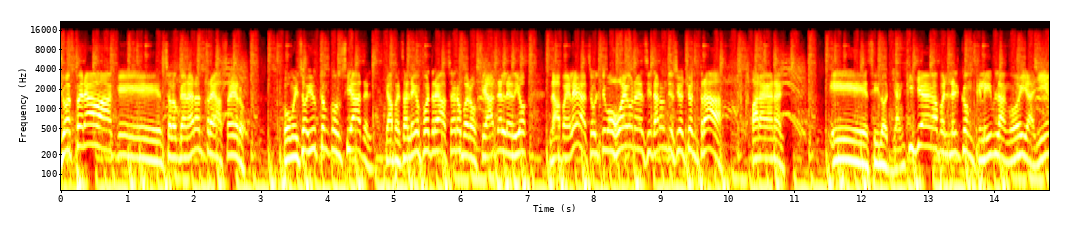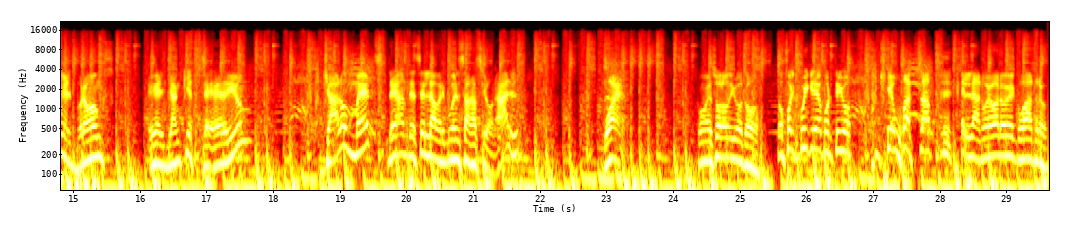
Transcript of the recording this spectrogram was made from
yo esperaba que se los ganaran 3 a 0. Como hizo Houston con Seattle, que a pesar de que fue 3 a 0, pero Seattle le dio la pelea. Ese último juego necesitaron 18 entradas para ganar. Y si los Yankees llegan a perder con Cleveland hoy allí en el Bronx, en el Yankee Stadium, ya los Mets dejan de ser la vergüenza nacional. Bueno, con eso lo digo todo. Esto fue el Quickie Deportivo aquí en WhatsApp en la nueva 94.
